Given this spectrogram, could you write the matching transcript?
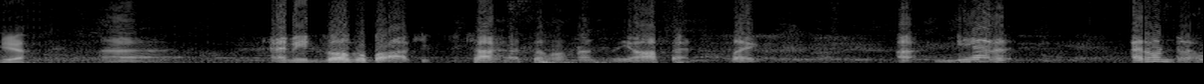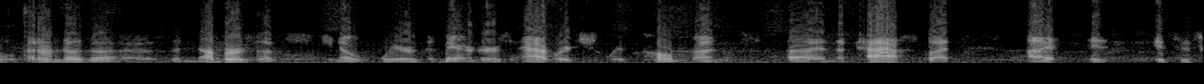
Yeah. Uh, I mean, Vogelbach, you, you talk about the home runs in the offense. It's like uh, we a, I don't know. I don't know the the numbers of you know where the Mariners averaged with home runs uh, in the past, but I it, it's just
